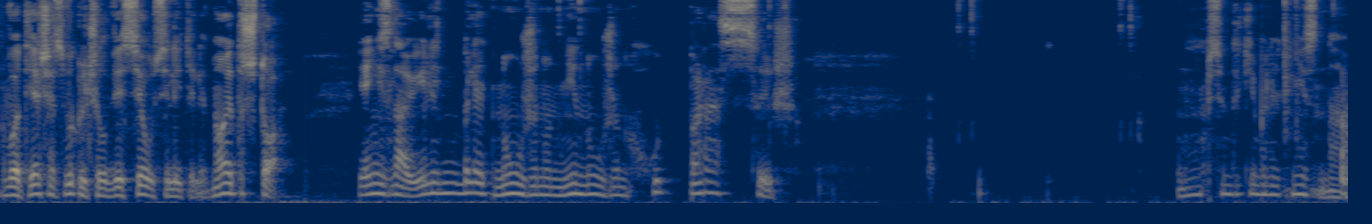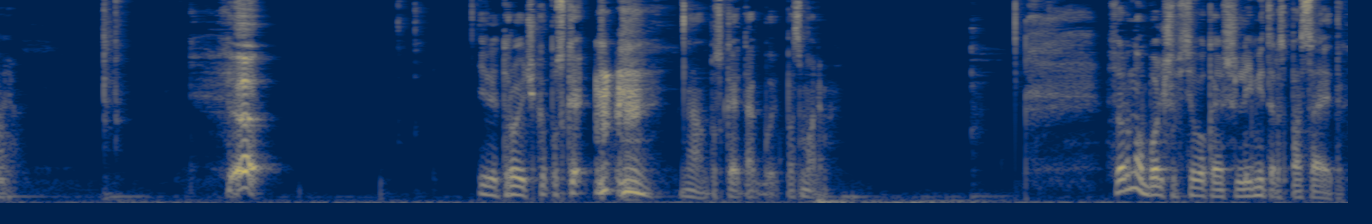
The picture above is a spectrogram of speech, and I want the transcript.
Вот, я сейчас выключил все усилители. Но это что? Я не знаю, или, блядь, нужен он, не нужен. Хуй порасышь. Все-таки, блядь, не знаю. Или троечка, пускай... а, пускай так будет, посмотрим. Все равно больше всего, конечно, лимитер спасает.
